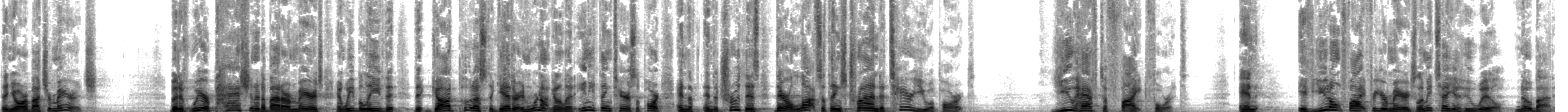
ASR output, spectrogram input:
than you are about your marriage. But if we are passionate about our marriage and we believe that, that God put us together and we're not going to let anything tear us apart, and the, and the truth is there are lots of things trying to tear you apart, you have to fight for it. And if you don't fight for your marriage, let me tell you who will. Nobody.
